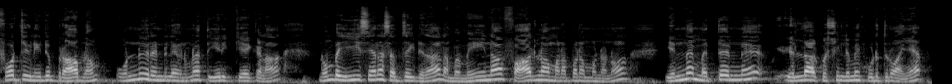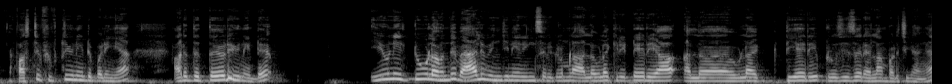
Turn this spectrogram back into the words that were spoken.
fourth unit problem ஒன்று ரெண்டில் வேணும்னா தியரி கேட்கலாம். ரொம்ப ஈஸியான சப்ஜெக்ட் தான். நம்ம மெயினாக ஃபார்முலா மனப்பாடம் பண்ணணும். என்ன மெத்தட்னு எல்லா கொஸ்டின்லையுமே கொடுத்துருவாங்க. ஃபஸ்ட்டு ஃபிஃப்த் யூனிட் படிங்க. அடுத்து தேர்ட் யூனிட்டு யூனிட் டூவில் வந்து வேல்யூ இன்ஜினியரிங்ஸ் இருக்கும்ல அதில் உள்ள கிரிட்டேரியா அதில் உள்ள தியரி ப்ரொசீஜர் எல்லாம் படிச்சுக்காங்க.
